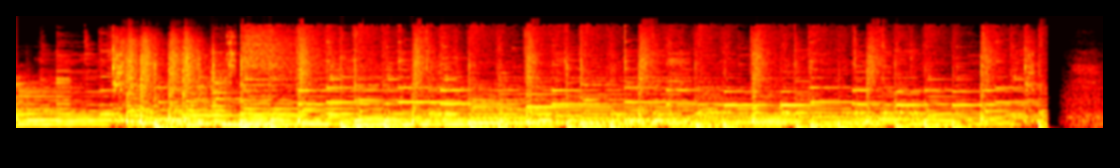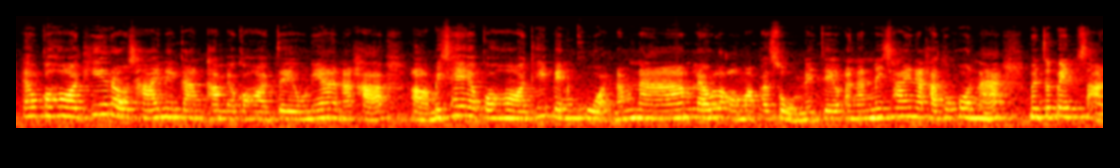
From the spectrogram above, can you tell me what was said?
แอลกอฮอล์ที่เราใช้ในการทำแอลกอฮอล์เจลเนี่ยนะคะไม่ใช่แอลกอฮอล์ที่เป็นขวดน้ำๆแล้วเราเอามาผสมในเจล อันนั้นไม่ใช่นะคะ ทุกคนนะ มันจะเป็นสาร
